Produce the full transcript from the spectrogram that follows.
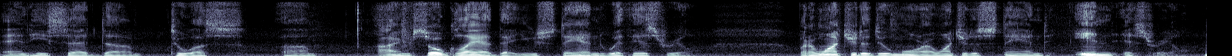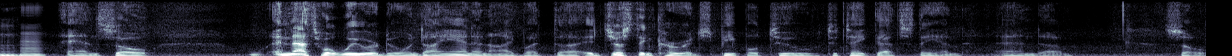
and he said um, to us um, i'm so glad that you stand with israel but I want you to do more. I want you to stand in Israel. And so, and that's what we were doing, Diane and I. But uh, it just encouraged people to to take that stand. And um, so,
